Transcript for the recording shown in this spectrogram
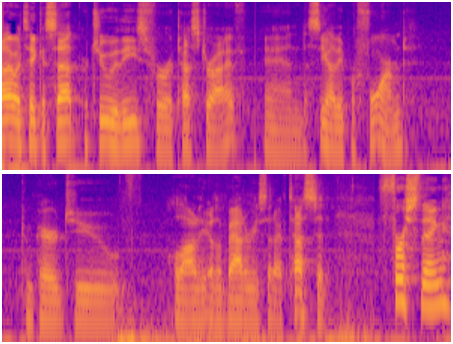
Thought I would take a set or two of these for a test drive and see how they performed compared to a lot of the other batteries that I've tested. First thing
